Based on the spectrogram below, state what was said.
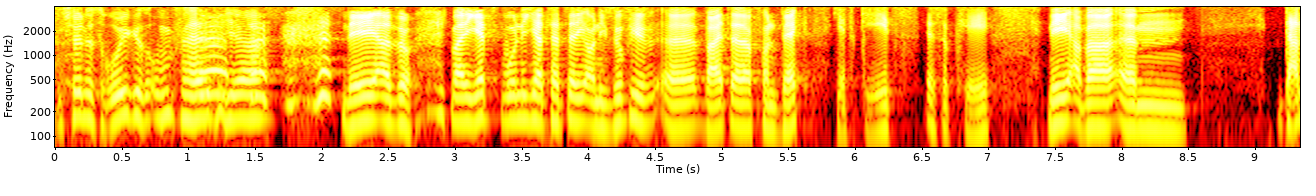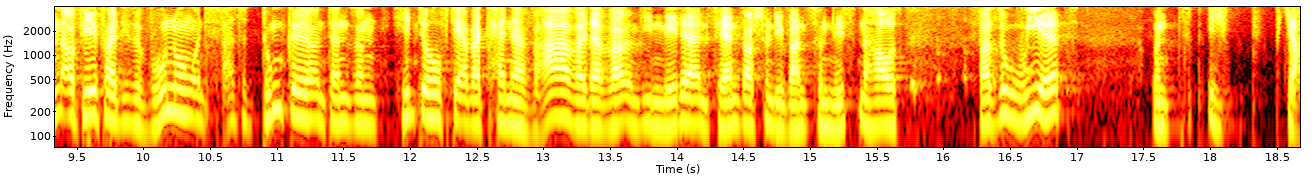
Ein schönes, ruhiges Umfeld hier. Nee, also ich meine, jetzt wohne ich ja tatsächlich auch nicht so viel äh, weiter davon weg. Jetzt geht's, ist okay. Nee, aber ähm, dann auf jeden Fall diese Wohnung und es war so dunkel und dann so ein Hinterhof, der aber keiner war, weil da war irgendwie ein Meter entfernt, war schon die Wand zum nächsten Haus. Es war so weird und ich, ja,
